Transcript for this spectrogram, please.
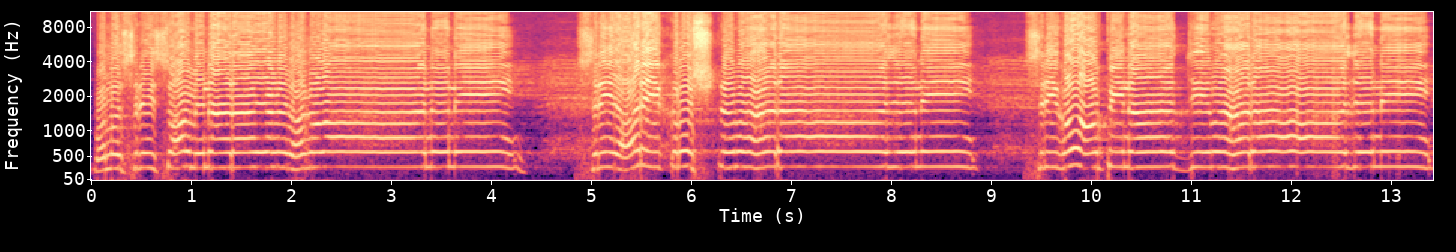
બોલો શ્રી સ્વામિનારાયણ ભગવાનની શ્રી હરિકૃષ્ણ મહારાજની શ્રી ગોપીનાથજી મહારાજની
